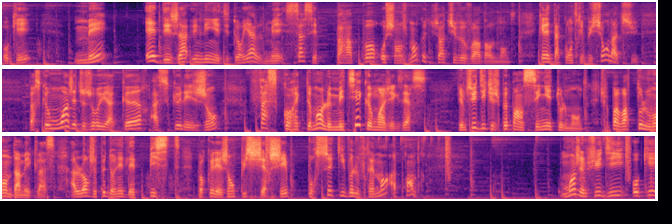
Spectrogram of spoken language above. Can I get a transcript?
OK? Mais est déjà une ligne éditoriale. Mais ça, c'est par rapport au changement que toi, tu veux voir dans le monde. Quelle est ta contribution là-dessus? Parce que moi, j'ai toujours eu à cœur à ce que les gens fassent correctement le métier que moi j'exerce. Je me suis dit que je ne peux pas enseigner tout le monde. Je ne peux pas avoir tout le monde dans mes classes. Alors je peux donner des pistes pour que les gens puissent chercher pour ceux qui veulent vraiment apprendre. Moi, je me suis dit, ok,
